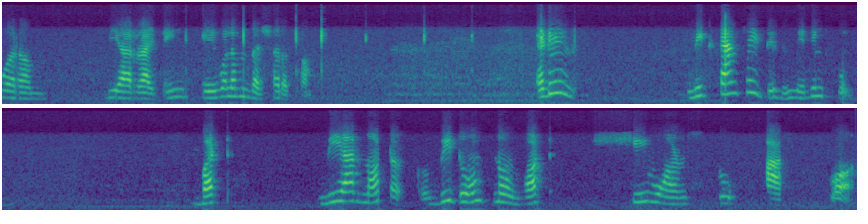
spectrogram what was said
varam we are writing kevalam dasharatham it is we can say it is meaningful. But we are not we don't know what she wants to ask for.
